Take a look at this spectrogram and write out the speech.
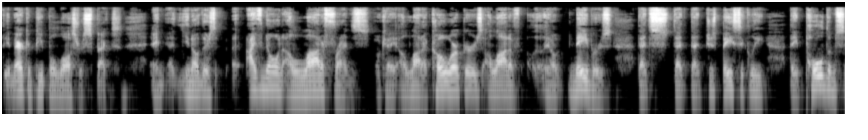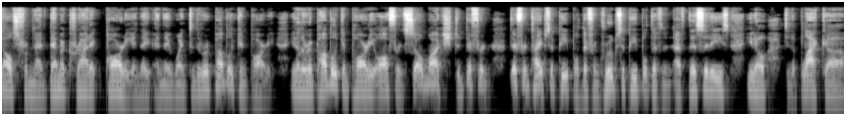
the American people lost respect. And uh, you know, there's I've known a lot of friends, okay, a lot of coworkers, a lot of you know neighbors that's that that just basically they pulled themselves from that Democratic Party and they and they went to the Republican Party. You know, the Republican Party offered so much to different different types of people, different groups of people, different ethnicities. You know, to the black. Uh,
